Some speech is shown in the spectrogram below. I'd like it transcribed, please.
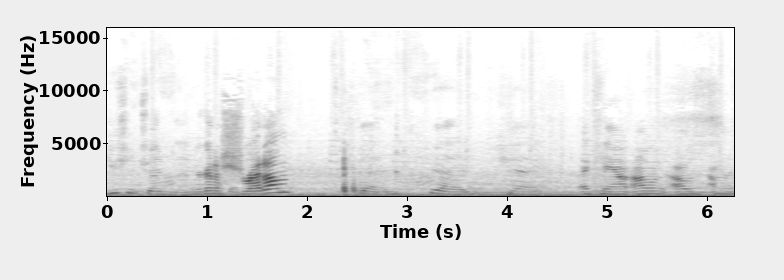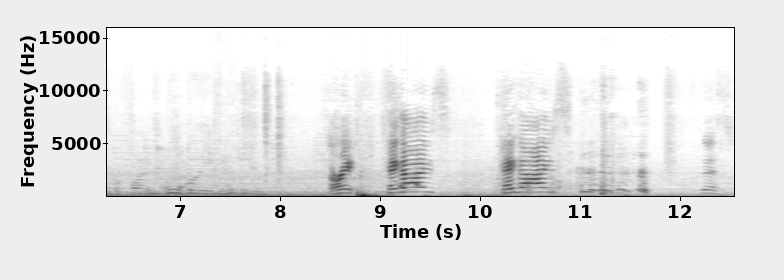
You should shred them. You're going to shred them? Shred, shred, shred. I can't. I'm, I was, I'm gonna go find googly. All right. Hey, guys. Hey, guys. This.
